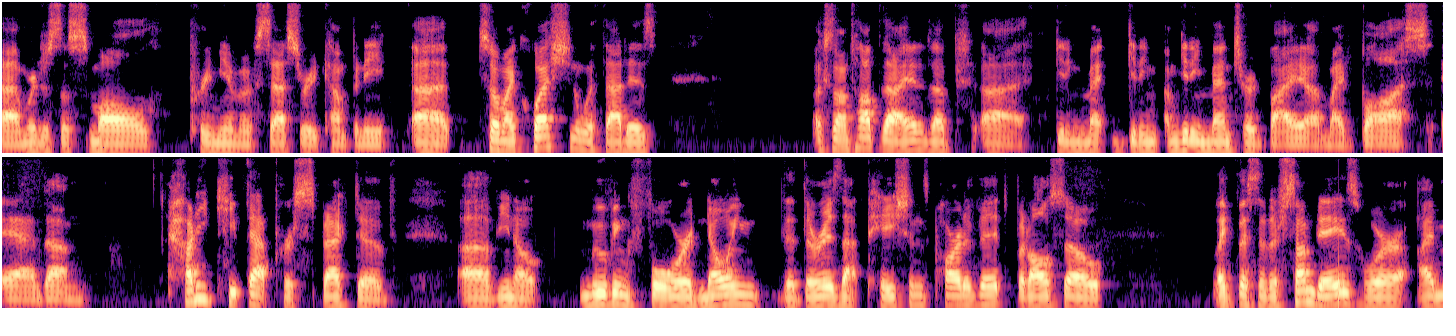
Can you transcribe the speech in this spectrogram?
Um, we're just a small premium accessory company. Uh, so my question with that is, so on top of that, I ended up uh, getting getting I'm getting mentored by uh, my boss, and um, how do you keep that perspective? of you know moving forward knowing that there is that patience part of it but also like listen there's some days where i'm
